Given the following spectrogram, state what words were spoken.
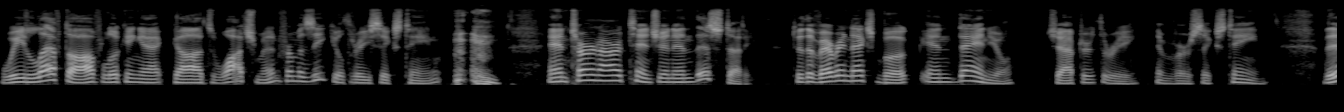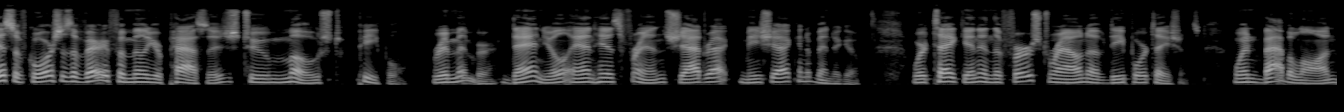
We left off looking at God's watchman from Ezekiel 3:16 and turn our attention in this study to the very next book in Daniel chapter 3 and verse 16. This, of course, is a very familiar passage to most people. Remember, Daniel and his friends Shadrach, Meshach, and Abednego were taken in the first round of deportations when Babylon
